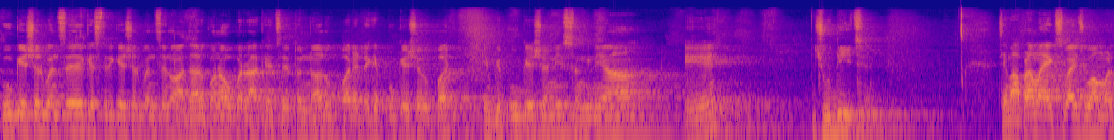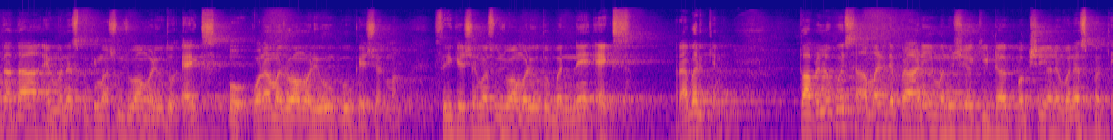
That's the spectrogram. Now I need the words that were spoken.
પુકેશર બનશે કે સ્ત્રી કેશર બનશે એનો આધાર કોના ઉપર રાખે છે, તો નર ઉપર એટલે કે પુકેશર ઉપર. કેમ કે પુકેશરની સંજ્ઞા એ જુદી છે. જેમ આપણામાં એક્સ, વાય જોવા મળતા હતા, એમ વનસ્પતિમાં શું જોવા મળ્યું તો એક્સ, ઓ. કોનામાં જોવા મળ્યું? પુકેશરમાં. સ્ત્રી કેશરમાં શું જોવા મળ્યું તો બંને એક્સ. બરાબર કે તો આપણે લોકોએ સામાન્ય રીતે પ્રાણી, મનુષ્ય, કીટક, પક્ષી અને વનસ્પતિ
